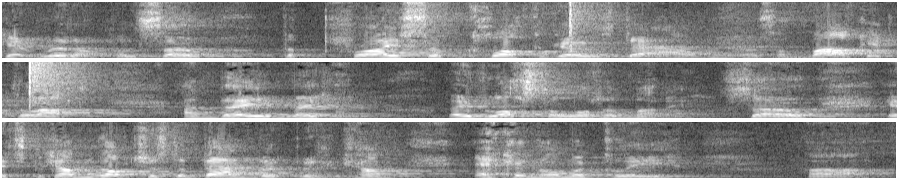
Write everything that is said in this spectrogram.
get rid of. And so the price of cloth goes down. You know, it's a market glut, and they make a, they've lost a lot of money. So it's become not just abandoned, but become economically uh,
